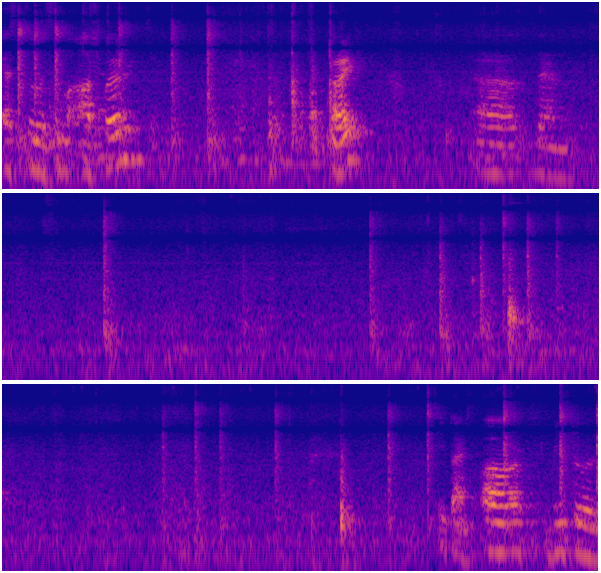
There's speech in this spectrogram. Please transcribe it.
S2 is sigma R squared. Alright? Uh, then Times R, B2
